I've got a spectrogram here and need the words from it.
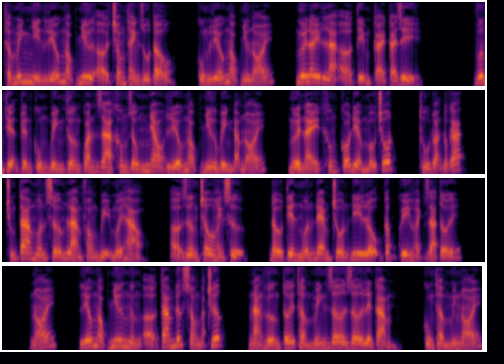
Thẩm minh nhìn Liễu Ngọc Như ở trong thành du tẩu, cùng Liễu Ngọc Như nói, ngươi đây là ở tìm cái cái gì? Vương Thiện Tuyền cùng bình thường quan gia không giống nhau Liễu Ngọc Như bình đạm nói, người này không có điểm mấu chốt, thủ đoạn độc ác, chúng ta muốn sớm làm phòng bị mới hảo, ở Dương Châu hành sự, đầu tiên muốn đem trốn đi lộ cấp quy hoạch ra tới. Nói, Liễu Ngọc Như ngừng ở Tam Đức sòng bạc trước, nàng hướng tới Thẩm Minh dơ dơ lên cằm, cùng Thẩm Minh nói,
